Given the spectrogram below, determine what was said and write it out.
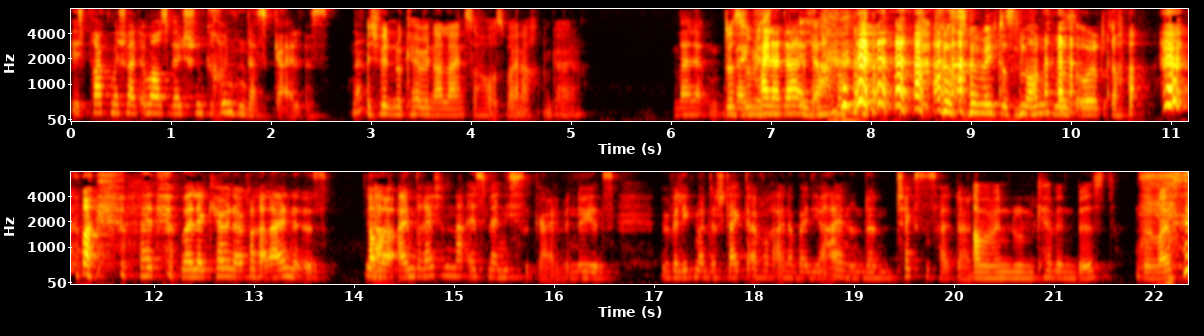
ich frage mich halt immer, aus welchen Gründen das geil ist. Ne? Ich finde nur Kevin allein zu Hause Weihnachten geil. Weil, er, das weil keiner mich, da ist. Ja. das ist für mich das Nonplusultra. weil, weil der Kevin einfach alleine ist. Ja. Aber einbrechen ist wäre nicht so geil. Wenn du jetzt Überleg mal, da steigt einfach einer bei dir ein und dann checkst du es halt dann. Aber wenn du ein Kevin bist, dann weißt du.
